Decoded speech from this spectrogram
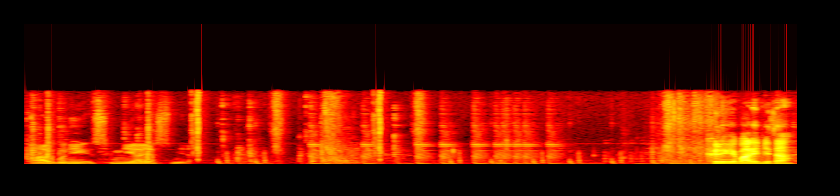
아군이 승리하였습니다. 그러게 말입니다.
